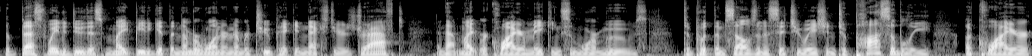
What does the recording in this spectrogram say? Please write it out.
the best way to do this might be to get the number one or number two pick in next year's draft, and that might require making some more moves to put themselves in a situation to possibly acquire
